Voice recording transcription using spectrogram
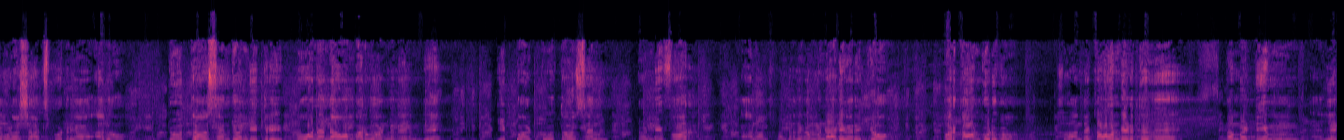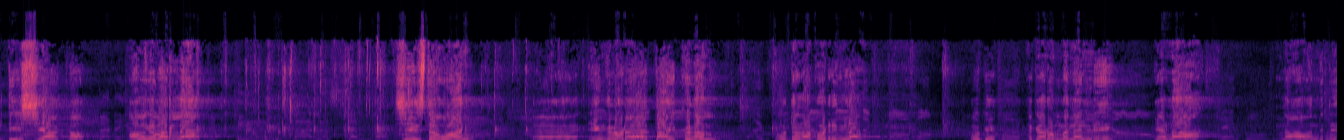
எவ்வளோ ஷார்ட்ஸ் போட்டிருக்காங்க? அதுவும் டூ தௌசண்ட் டுவெண்ட்டி த்ரீ போன நவம்பர் ஒன்னுலேருந்து இப்போ two thousand twenty four announce பண்ணுறதுக்கு முன்னாடி வரைக்கும் ஒரு கவுண்ட் கொடுக்கணும். ஸோ அந்த கவுண்ட் எடுத்தது நம்ம டீம் லெட்டிஷியா அக்கா. அவங்க வரல. ஷீஸ் த ஒன் எங்களோட தாய்க்குளம் ஃபோட்டோ தான் போடுறீங்களா? ஓகே அக்கா ரொம்ப நன்றி. ஏன்னா நான் வந்துட்டு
